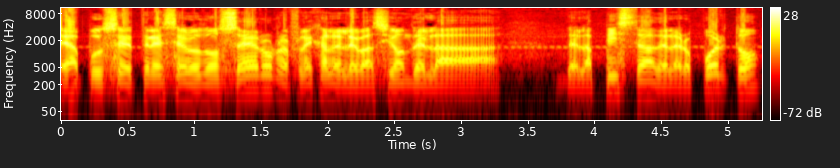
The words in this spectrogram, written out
Ya puse 3020, refleja la elevación de la, de la pista del aeropuerto.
